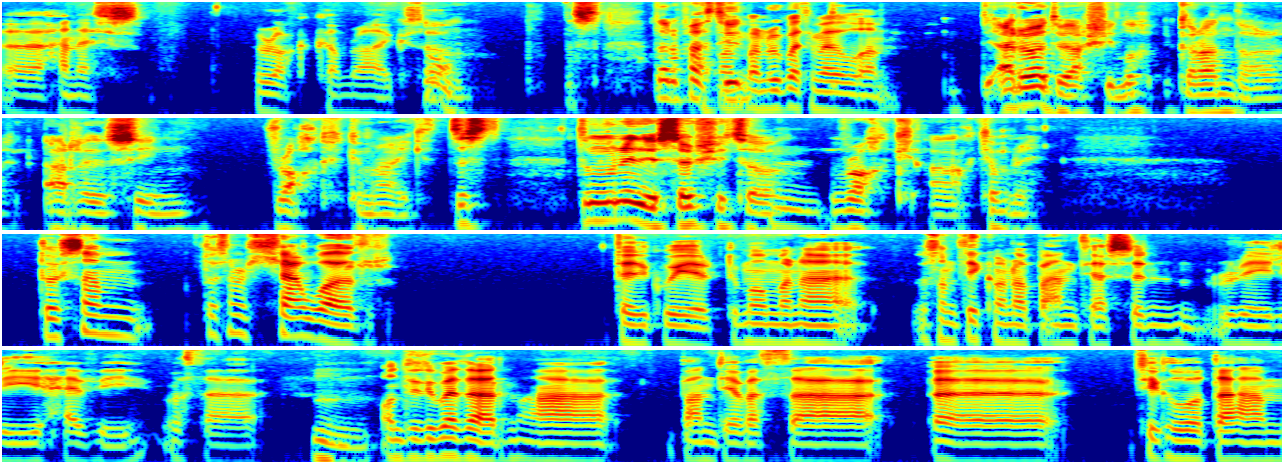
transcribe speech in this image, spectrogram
uh, hanes rock Cymraeg. So, hmm. oh. Dyna peth... Mae'n ma, ma rhywbeth i'n meddwl am. Ar roed dwi actually gwrando ar, ar y sîn rock Cymraeg. Just, dwi'n mynd i associate o mm. rock a Cymru does am, does am llawer, dweud y gwir, dwi'n meddwl mae yna, does am digon o bandiau sy'n really heavy, fatha. Mm. Ond i ddiweddar mae bandiau fatha, uh, ti'n gwybod am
